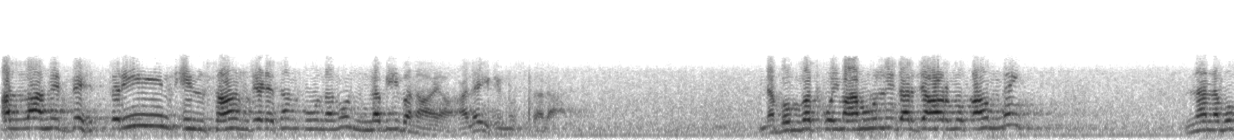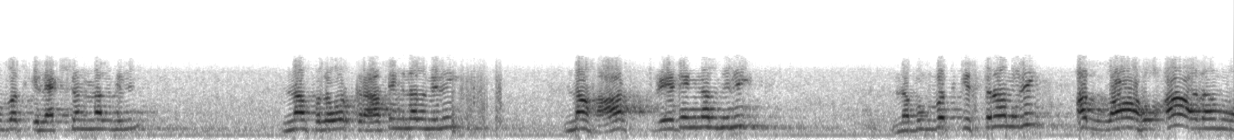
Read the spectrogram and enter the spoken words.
اللہ نے بہترین انسان جڑے سن انہوں نبی بنایا، علیہ السلام۔ نبوت کوئی معمولی درجہ اور مقام نہیں۔ نہ نبوت الیکشن نل ملی، نہ فلور کراسنگ نل ملی۔ نہ ہارس ٹریڈنگ نل ملی، نبوت کس طرح ملی؟ اللہ عالم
